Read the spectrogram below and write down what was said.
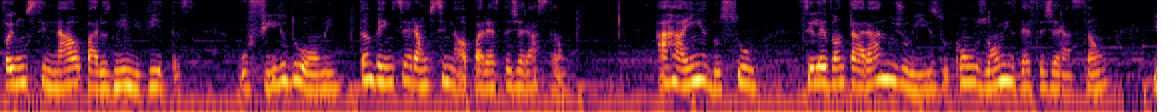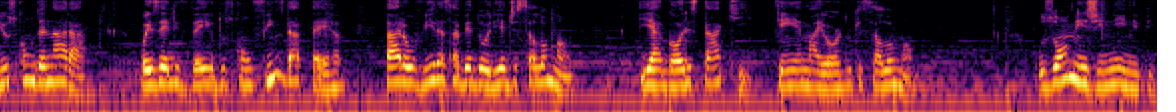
foi um sinal para os ninivitas, o filho do homem também será um sinal para esta geração. A rainha do sul se levantará no juízo com os homens dessa geração e os condenará, pois ele veio dos confins da terra para ouvir a sabedoria de Salomão. E agora está aqui quem é maior do que Salomão. Os homens de Nínive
